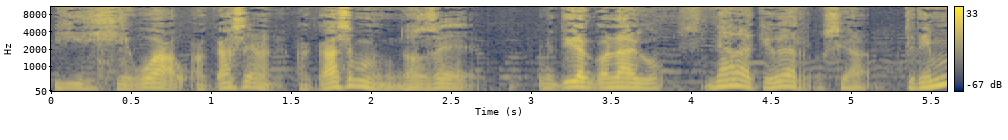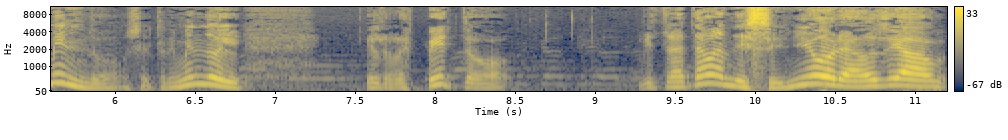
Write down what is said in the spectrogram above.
Y dije, wow, acá se, acá se, no sé, me tiran con algo. Nada que ver, o sea, tremendo, o sea, tremendo el, el respeto. Me trataban de señora, o sea,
